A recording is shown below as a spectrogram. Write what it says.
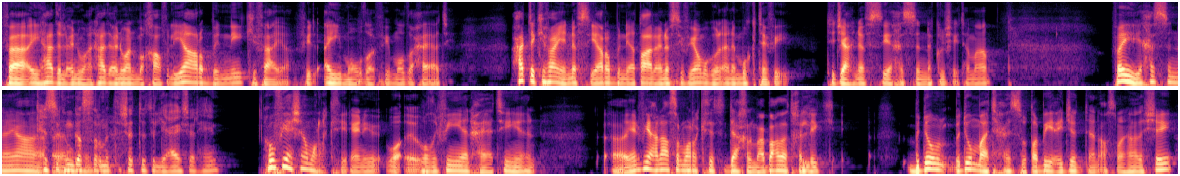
فاي هذا العنوان. هذا عنوان المخاوف اللي يا رب أني كفاية في أي موضوع في موضوع حياتي. حتى كفاية نفسي. يا رب أني أطالع نفسي في يوم أقول أنا مكتفي تجاه نفسي أحس أن كل شيء تمام. فإي أحس انه يا تحسك آه، مقصر من التشتت اللي عايشه الحين؟ هو في أشياء مرة كثير يعني وظيفيا حياتيا آه، يعني في عناصر مرة كثير تتداخل مع بعضها تخليك بدون بدون ما تحس وطبيعي جدا أصلا هذا الشيء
